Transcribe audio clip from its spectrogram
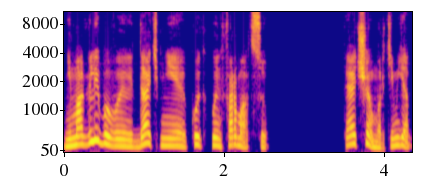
«Не могли бы вы дать мне кое-какую информацию?» «Ты о чем, Мартемьян?»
